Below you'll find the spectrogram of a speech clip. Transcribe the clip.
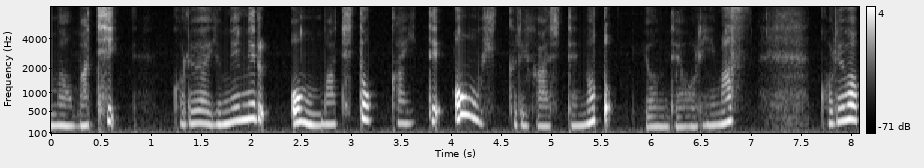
まあ、町。これは夢見る、オン町と書いて、オンをひっくり返してのと呼んでおります。これは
